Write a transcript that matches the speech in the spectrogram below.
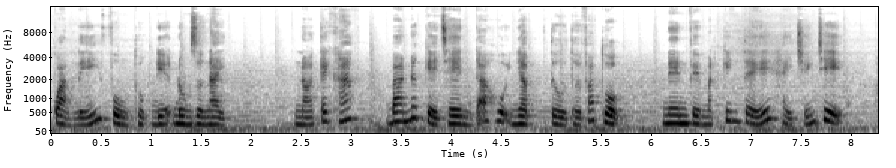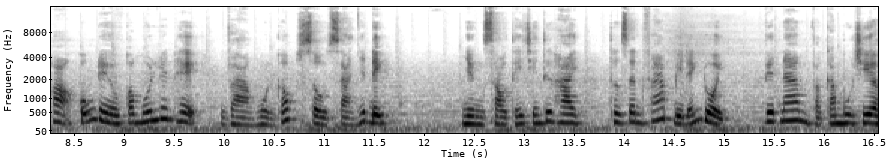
quản lý vùng thuộc địa Đông Dương này. Nói cách khác, ba nước kể trên đã hội nhập từ thời Pháp thuộc, nên về mặt kinh tế hay chính trị, họ cũng đều có mối liên hệ và nguồn gốc sâu xa nhất định. Nhưng sau Thế chiến thứ hai, thực dân Pháp bị đánh đuổi, Việt Nam và Campuchia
